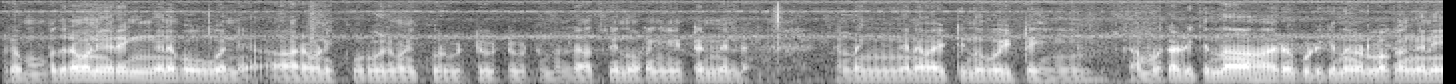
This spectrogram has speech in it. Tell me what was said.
ഒരു ഒമ്പതര മണി വരെ ഇങ്ങനെ പോകും തന്നെ ആറ് മണിക്കൂർ ഒരു മണിക്കൂർ വിട്ട് വിട്ട് വിട്ട്. ഇന്നലെ രാത്രി ഒന്നും ഉറങ്ങിയിട്ട് തന്നെ ഇല്ല കാരണം ഇങ്ങനെ വയറ്റിൽ നിന്ന് പോയിട്ടേ നമ്മൾ കഴിക്കുന്ന ആഹാരവും കുടിക്കുന്ന വെള്ളമൊക്കെ അങ്ങനെ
